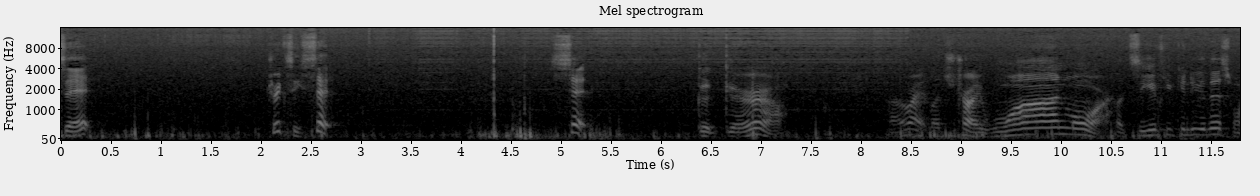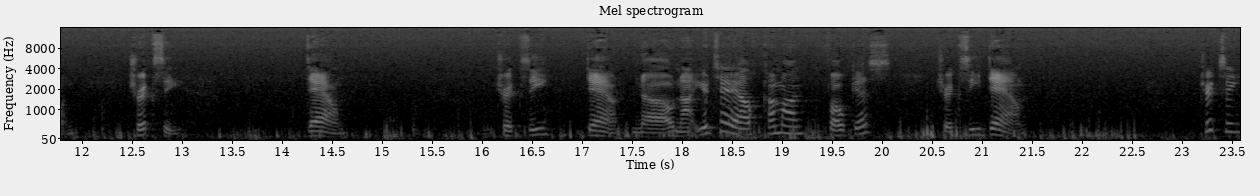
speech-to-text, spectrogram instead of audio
Sit. Trixie, sit. Sit. Good girl. All right, let's try one see if you can do this one. Trixie, down. Trixie, down. No, not your tail. Come on, focus. Trixie, down. Trixie.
